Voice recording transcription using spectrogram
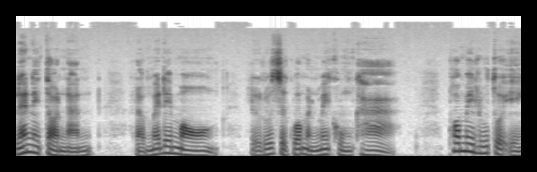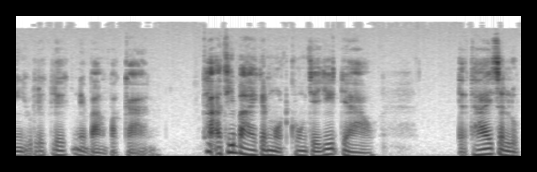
และในตอนนั้นเราไม่ได้มองหรือรู้สึกว่ามันไม่คุ้มค่า เพราะไม่รู้ตัวเองอยู่ลึกๆในบางประการ ถ้าอธิบายกันหมดคงจะยืดยาว แต่ถ้าให้สรุป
